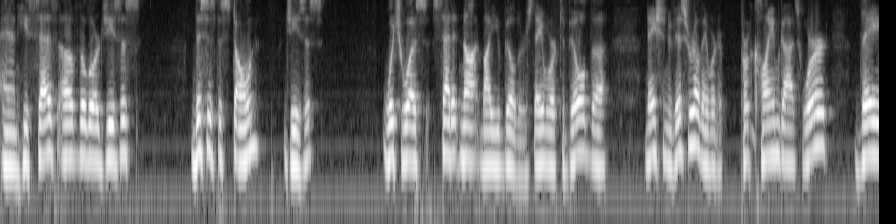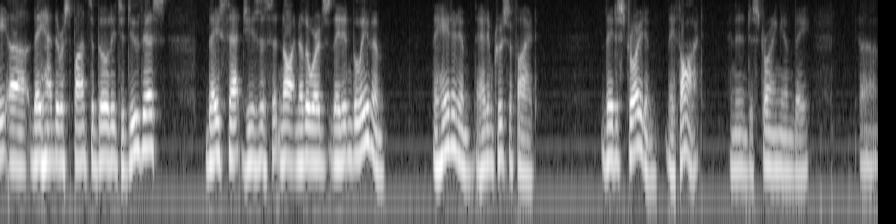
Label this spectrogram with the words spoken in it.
And he says of the Lord Jesus, This is the stone, Jesus, which was set at naught by you builders. They were to build the nation of Israel, they were to proclaim God's word. They, uh, they had the responsibility to do this. They set Jesus at naught. In other words, they didn't believe him. They hated him. They had him crucified they destroyed him, they thought. And in destroying him, they uh,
